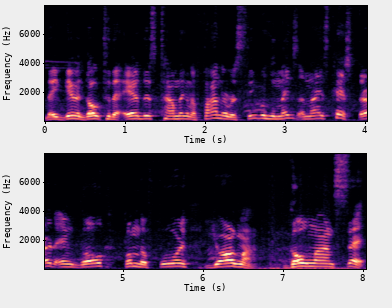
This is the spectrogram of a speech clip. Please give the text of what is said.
they to go to the air this time. They're gonna find a receiver who makes a nice catch. Third and goal from the four yard line. Goal line set.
